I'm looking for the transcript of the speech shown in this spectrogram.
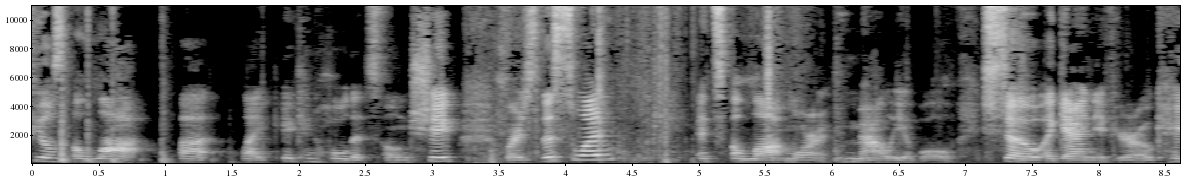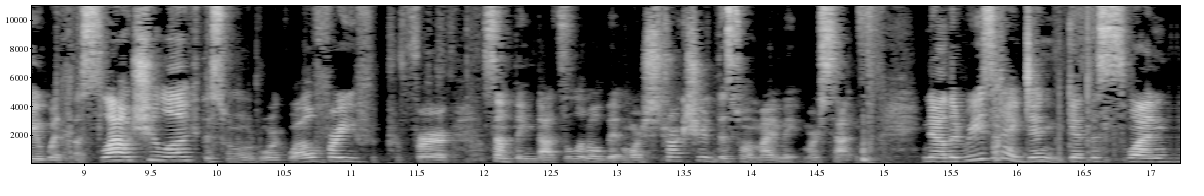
feels a lot uh, like it can hold its own shape, whereas this one, it's a lot more malleable. So again, if you're okay with a slouchy look, this one would work well for you. If you prefer something that's a little bit more structured, this one might make more sense. Now, the reason I didn't get this one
